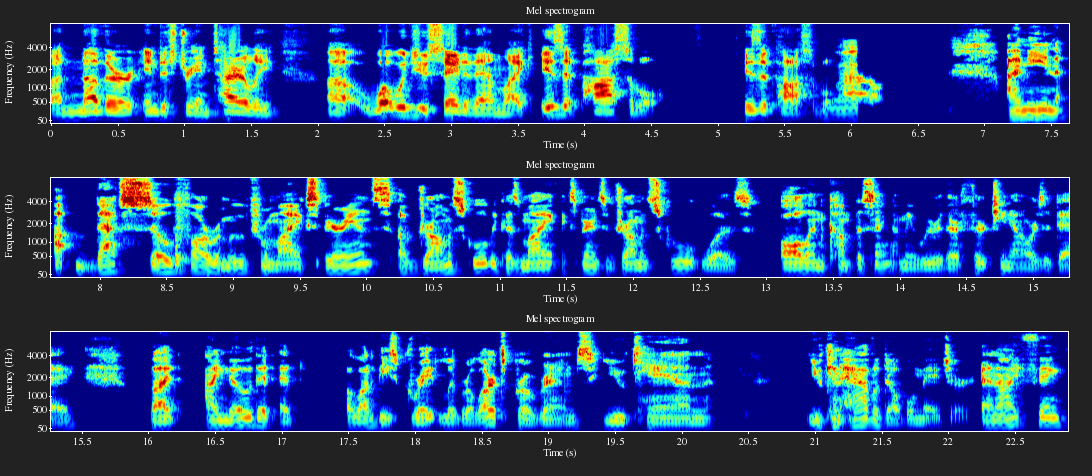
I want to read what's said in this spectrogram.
another industry entirely, uh, what would you say to them? Like, is it possible? Is it possible? Wow. I mean, uh, that's so far removed from my experience of drama school because my experience of drama school was all encompassing. I mean, we were there 13 hours a day. But I know that at a lot of these great liberal arts programs, you can you can have a double major. And I think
